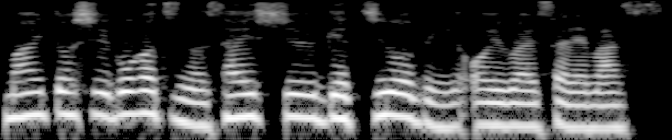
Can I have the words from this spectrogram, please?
毎年5月の最終月曜日にお祝いされます。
